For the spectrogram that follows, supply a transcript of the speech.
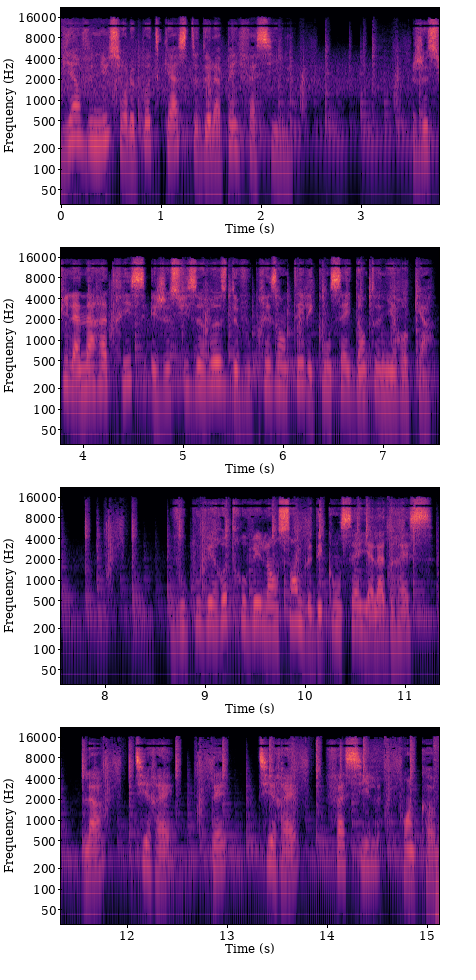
Bienvenue sur le podcast de la paye facile. Je suis la narratrice et je suis heureuse de vous présenter les conseils d'Anthony Roca. Vous pouvez retrouver l'ensemble des conseils à l'adresse la-paix-facile.com.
